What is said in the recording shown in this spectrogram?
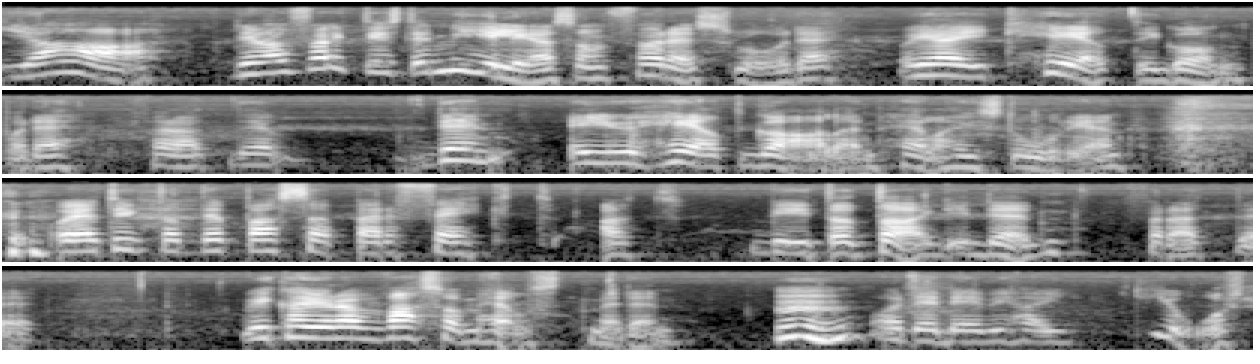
Ja, det var faktiskt Emilia som föreslog det och jag gick helt igång på det för att det den är ju helt galen, hela historien. Och jag tyckte att det passar perfekt att bita tag i den. För att det, vi kan göra vad som helst med den. Mm. Och det är det vi har gjort.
